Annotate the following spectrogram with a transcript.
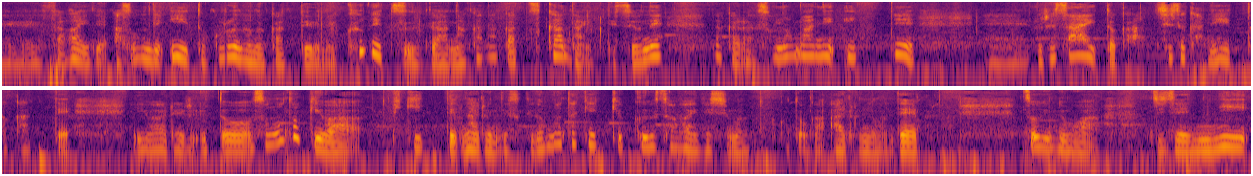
えー、騒いで遊んでいいところなのかっていうね区別がなかなかつかないんですよね。だからその場に行って、えー、うるさいとか静かにとかって言われるとその時はピキってなるんですけどまた結局騒いでしまうことがあるのでそういうのは事前に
